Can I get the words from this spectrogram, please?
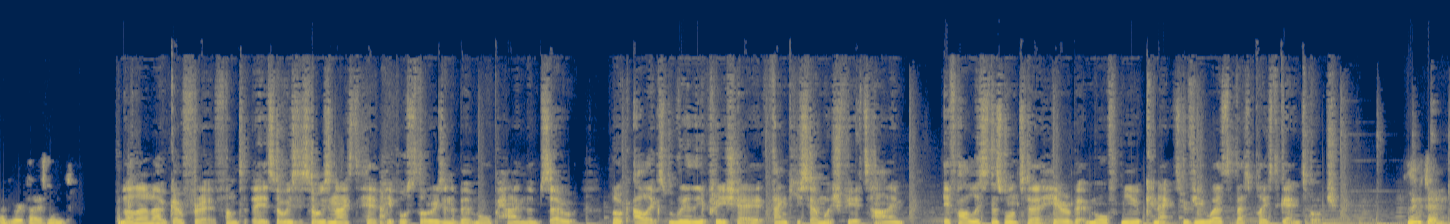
advertisement. No, no, no, go for it. It's always it's always nice to hear people's stories and a bit more behind them. So, look, Alex, really appreciate it. Thank you so much for your time. If our listeners want to hear a bit more from you, connect with you, where's the best place to get in touch? LinkedIn.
